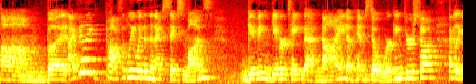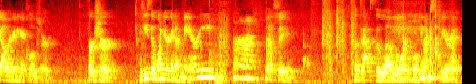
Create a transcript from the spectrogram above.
Um, but I feel like possibly within the next six months, giving give or take that nine of him still working through stuff, I feel like y'all are gonna get closer. For sure. If he's the one you're gonna marry, uh, let's see. Let's ask the love oracle from spirit.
